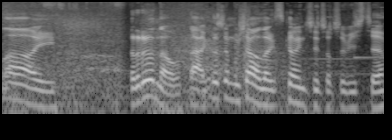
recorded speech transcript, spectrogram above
no i runął. Tak, to się musiało tak skończyć oczywiście.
